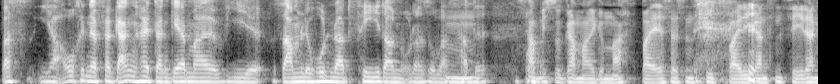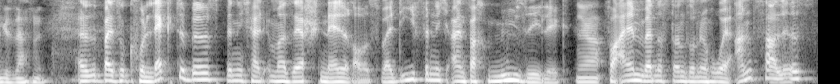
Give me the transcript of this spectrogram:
was ja auch in der Vergangenheit dann gern mal wie sammle 100 Federn oder sowas mhm. hatte. Das habe ich sogar mal gemacht bei Assassin's Creed 2, die ganzen Federn gesammelt. Also bei so Collectibles bin ich halt immer sehr schnell raus, weil die finde ich einfach mühselig. Ja. Vor allem, wenn es dann so eine hohe Anzahl ist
